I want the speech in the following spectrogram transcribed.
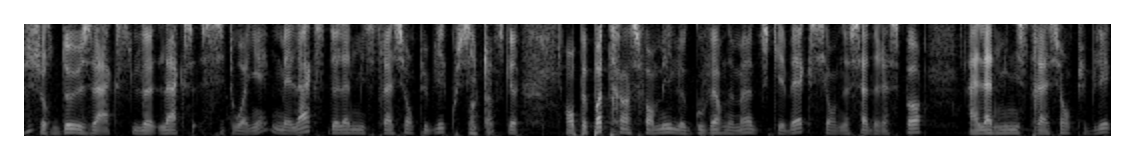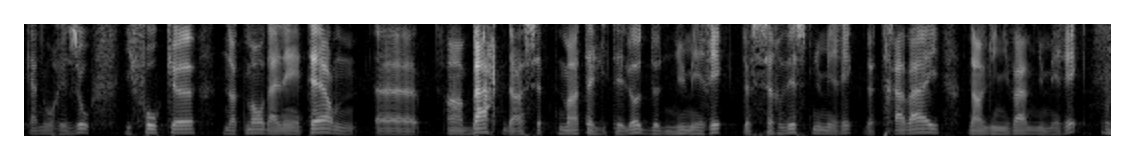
sur deux axes, l'axe citoyen, mais l'axe de l'administration publique aussi, parce que on ne peut pas transformer le gouvernement du Québec si on ne s'adresse pas à l'administration publique, à nos réseaux. Il faut que notre monde à l'interne euh, embarque dans cette mentalité-là de numérique, de service numérique, de travail dans l'univers numérique. Mhm.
